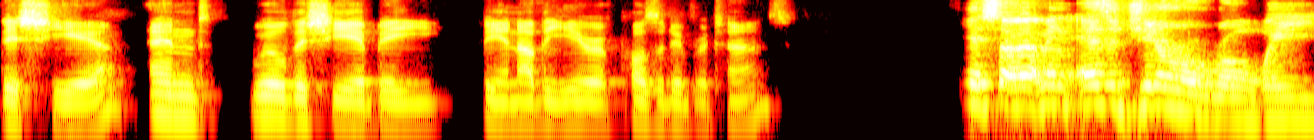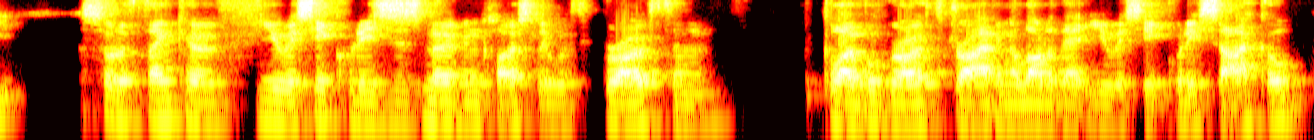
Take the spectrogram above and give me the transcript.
this year? And will this year be be another year of positive returns? Yeah, so I mean, as a general rule, we sort of think of US equities as moving closely with growth and global growth driving a lot of that US equity cycle.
